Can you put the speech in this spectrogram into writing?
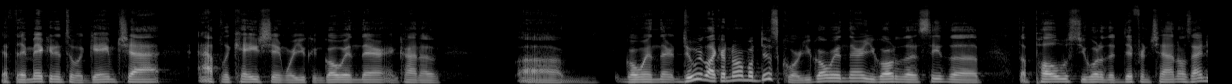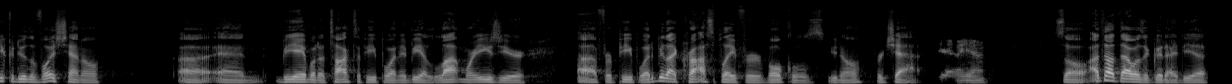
if they make it into a game chat application where you can go in there and kind of um, go in there, do it like a normal Discord. You go in there, you go to the see the the post, you go to the different channels, and you can do the voice channel uh, and be able to talk to people, and it'd be a lot more easier uh, for people. It'd be like crossplay for vocals, you know, for chat. Yeah, yeah. So I thought that was a good idea.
